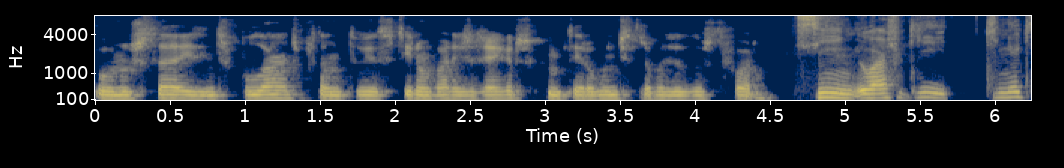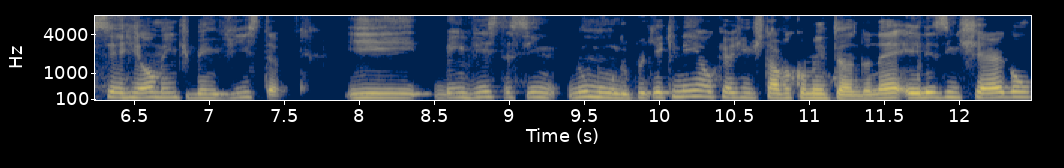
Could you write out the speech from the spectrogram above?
ou nos seis interpolados, portanto existiram várias regras que meteram muitos trabalhadores de fora. Sim, eu acho que tinha que ser realmente bem vista, e bem vista assim no mundo, porque que nem é o que a gente estava comentando, né? Eles enxergam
